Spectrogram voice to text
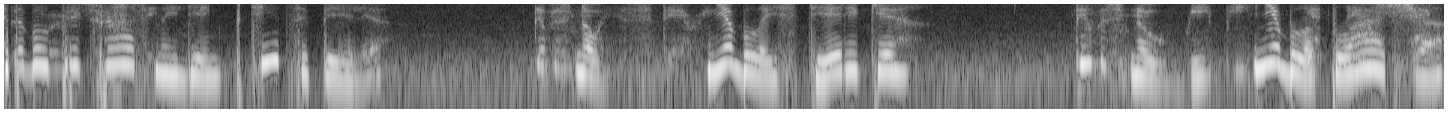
Это был прекрасный день, птицы пели. Не было истерики, не было плача,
